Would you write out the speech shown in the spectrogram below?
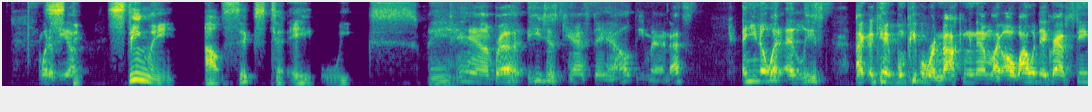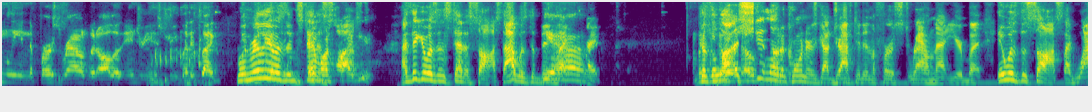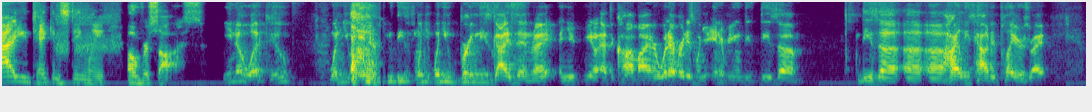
What a be Sti- Stingley out six to eight weeks. Man. Damn, bro, he just can't stay healthy, man. That's and you know what? At least I okay, when people were knocking them, like, oh, why would they grab Stingley in the first round with all the injury history? But it's like When really it was instead of sauce. I think it was instead of sauce. That was the big Yeah. like, right. Because a lot a shitload of corners got drafted in the first round that year, but it was the sauce. Like, why are you taking Stingley over sauce? You know what, too? When you interview these, when you when you bring these guys in, right, and you you know at the combine or whatever it is, when you're interviewing these these um these uh, uh uh highly touted players, right?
